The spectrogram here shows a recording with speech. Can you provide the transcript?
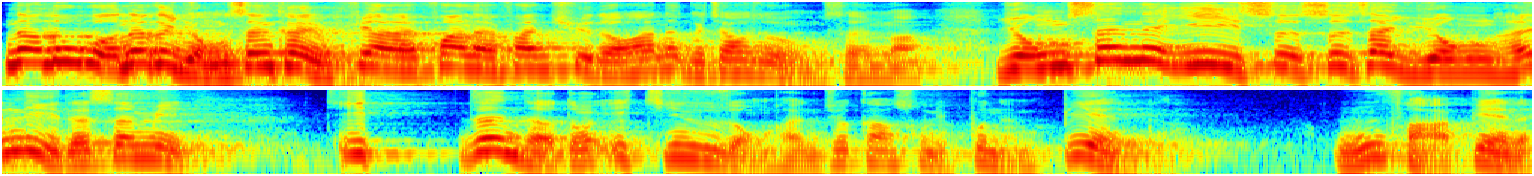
那如果那个永生可以翻来翻来翻去的话，那个叫做永生吗？永生的意思是在永恒里的生命，一任何东西一进入永恒，就告诉你不能变的，无法变的。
